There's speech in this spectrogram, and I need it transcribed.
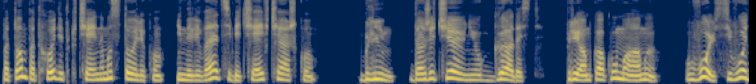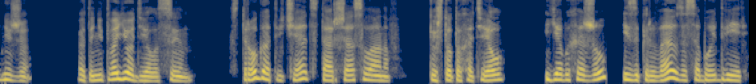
Потом подходит к чайному столику и наливает себе чай в чашку. «Блин, даже чай у нее гадость! Прям как у мамы! Уволь сегодня же!» «Это не твое дело, сын!» Строго отвечает старший Асланов. «Ты что-то хотел?» Я выхожу и закрываю за собой дверь.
